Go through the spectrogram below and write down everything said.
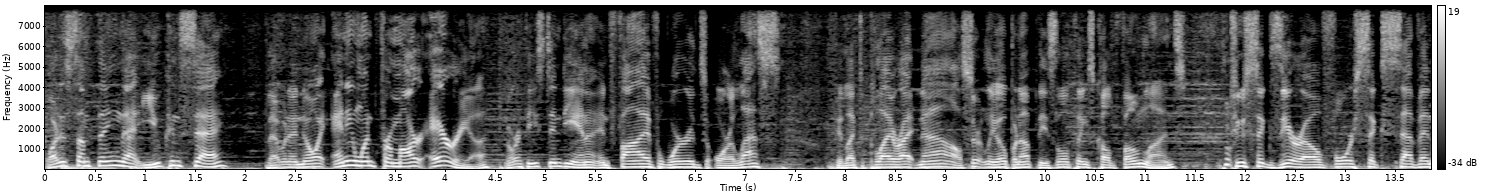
What is something that you can say that would annoy anyone from our area, Northeast Indiana, in five words or less? If you'd like to play right now, I'll certainly open up these little things called phone lines 260 467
